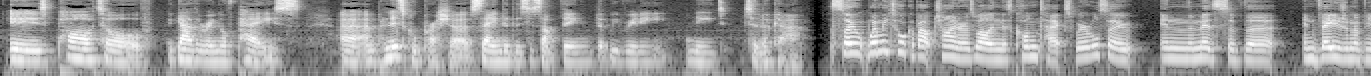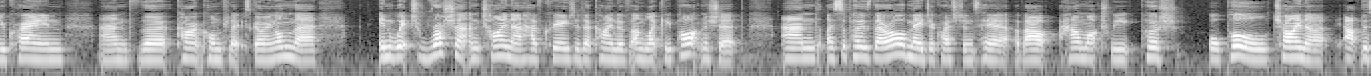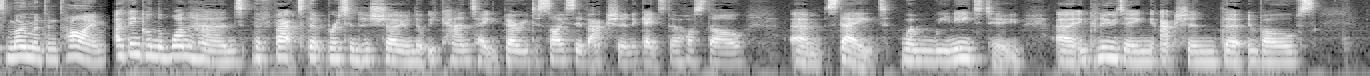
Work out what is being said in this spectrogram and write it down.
is part of a gathering of pace uh, and political pressure saying that this is something that we really need to look at. So, when we talk about China as well in this context, we're also in the midst of the invasion of Ukraine and the current conflict going on there, in which Russia and China have created a kind of unlikely partnership. And I suppose there are major questions here about how much we push or pull China at this moment in time? I think, on the one hand, the fact that Britain has shown that we can take very decisive action against a hostile um, state when we need to, uh, including action that involves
